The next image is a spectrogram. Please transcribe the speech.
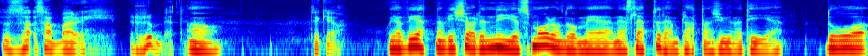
Så sa- sabbar rubbet, ja. tycker jag. Och jag vet när vi körde Nyhetsmorgon då med, när jag släppte den plattan 2010. Då,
